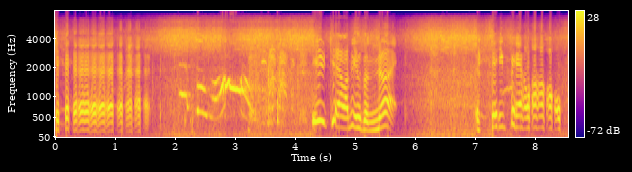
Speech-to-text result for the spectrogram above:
you tell him he was a nut. he fell off.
